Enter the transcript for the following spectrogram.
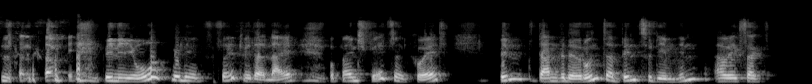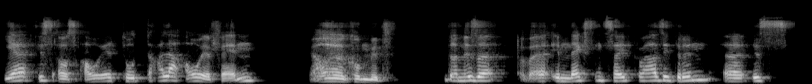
dann ich, bin ich hoch, bin jetzt Zeit wieder rein, hab meinen Spätzle geholt, bin dann wieder runter, bin zu dem hin, habe ich gesagt, er ist aus Aue, totaler Aue-Fan. Ja, komm mit. Dann ist er im nächsten Zeit quasi drin, äh, ist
